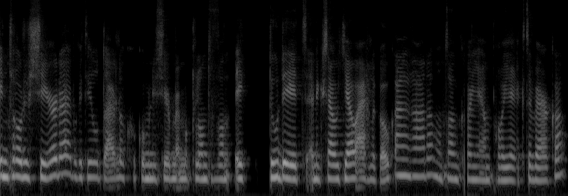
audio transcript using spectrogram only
introduceerde, heb ik het heel duidelijk gecommuniceerd met mijn klanten van ik doe dit en ik zou het jou eigenlijk ook aanraden, want dan kan je aan projecten werken.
